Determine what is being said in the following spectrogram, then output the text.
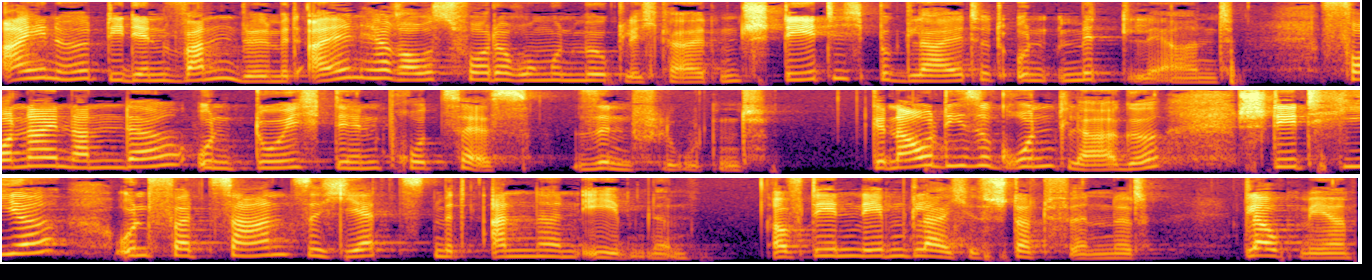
Eine, die den Wandel mit allen Herausforderungen und Möglichkeiten stetig begleitet und mitlernt. Voneinander und durch den Prozess sinnflutend. Genau diese Grundlage steht hier und verzahnt sich jetzt mit anderen Ebenen, auf denen eben Gleiches stattfindet. Glaub mir,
